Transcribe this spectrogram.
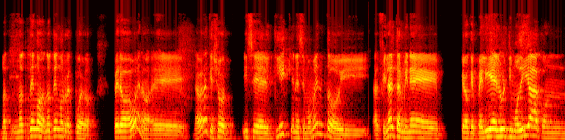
No, no, tengo, no tengo recuerdo. Pero bueno, eh, la verdad que yo hice el clic en ese momento y al final terminé creo que peleé el último día con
